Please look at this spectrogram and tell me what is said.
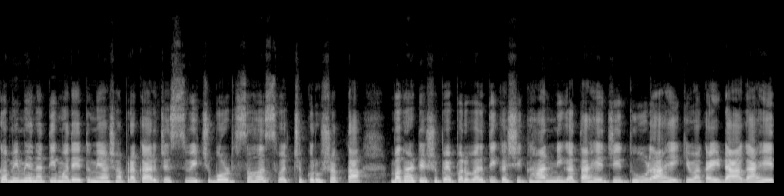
कमी मेहनतीमध्ये तुम्ही अशा प्रकारचे स्विच बोर्ड सहज स्वच्छ करू शकता. बघा टिश्यू पेपरवरती कशी घाण निघत आहे जी धूळ आहे किंवा काही डाग आहेत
